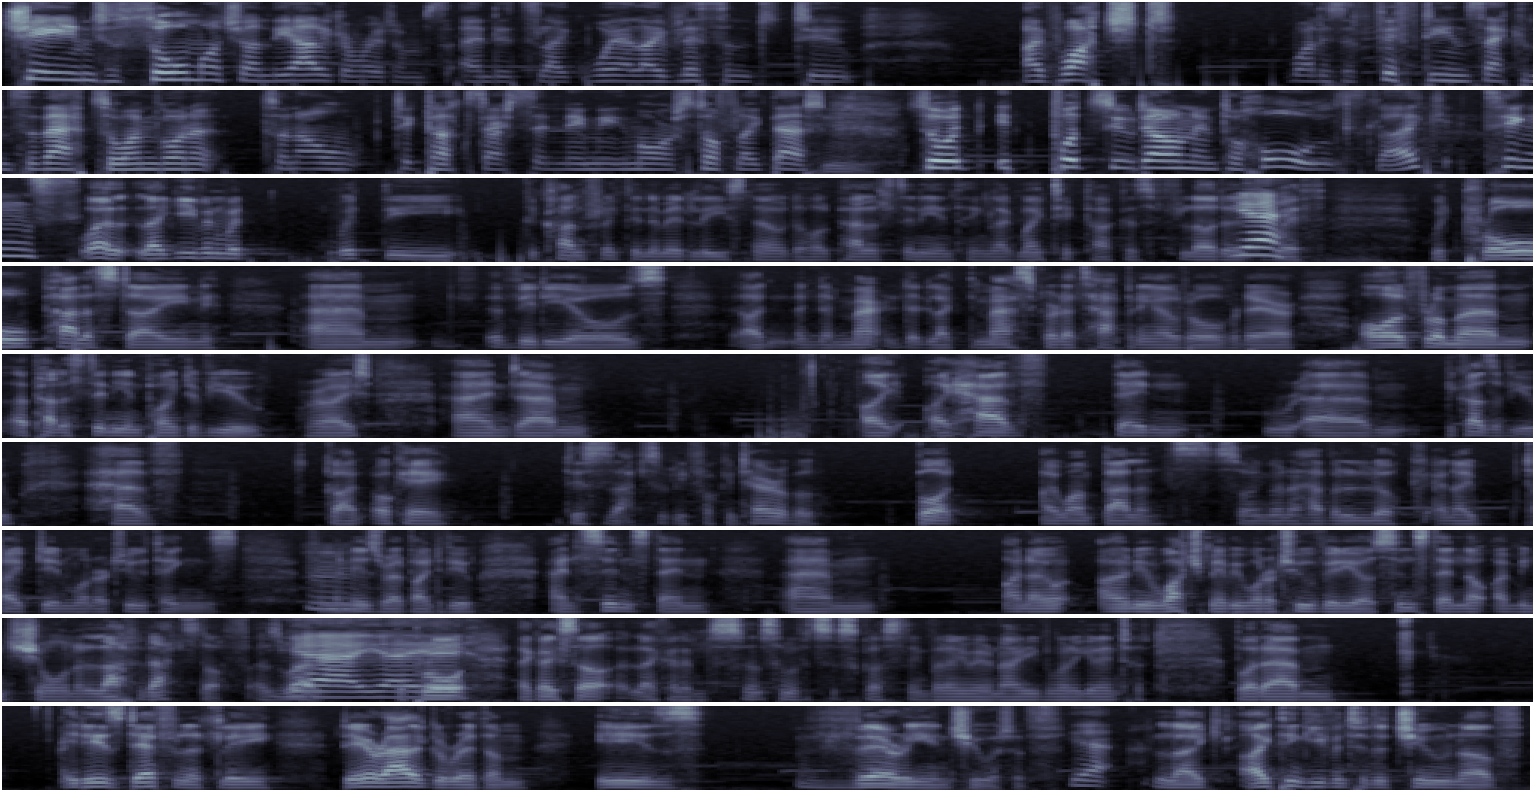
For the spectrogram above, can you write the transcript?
changes so much on the algorithms and it's like well I've listened to I've watched what is it, 15 seconds of that. So I'm gonna. So now TikTok starts sending me more stuff like that. Mm. So it it puts you down into holes, like things. Well, like even with with the the conflict in the Middle East now, the whole Palestinian thing, like my TikTok is flooded Yeah. with with pro Palestine um, videos. Uh, and the, mar- the like the massacre that's happening out over there, all from um, a Palestinian point of view, right? And um, I I have then um, because of you have gone okay. This is absolutely fucking terrible, but I want balance, so I'm going to have a look. And I typed in one or two things from an Mm. Israel point of view, and since then, um, and I, I only watched maybe one or two videos. Since then, no, I've been shown a lot of that stuff as well. yeah, yeah, the pro, yeah. like I saw, like and some some of it's disgusting, but anyway, I'm not even going to get into it. But um, it is definitely their algorithm is very intuitive. Yeah. Like I think even to the tune of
